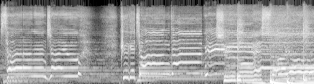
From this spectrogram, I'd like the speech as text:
사랑은 자유. 그게 정답이 수고했어요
